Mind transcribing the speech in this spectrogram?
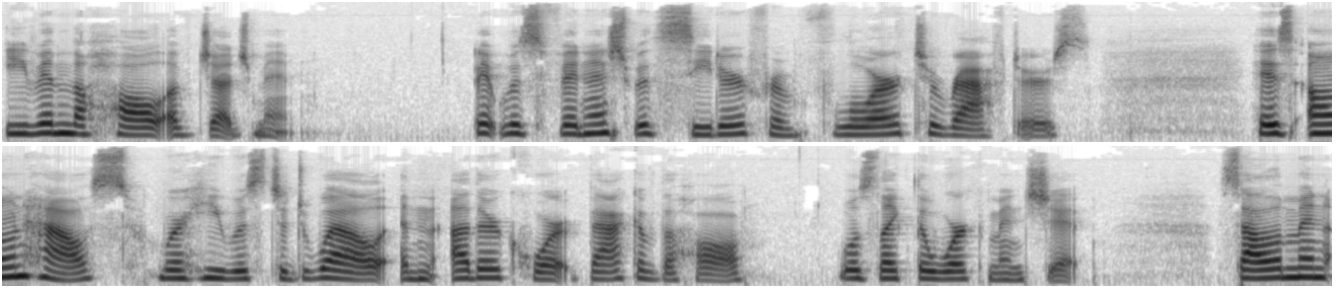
even the hall of judgment. It was finished with cedar from floor to rafters. His own house, where he was to dwell in the other court back of the hall, was like the workmanship. Solomon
